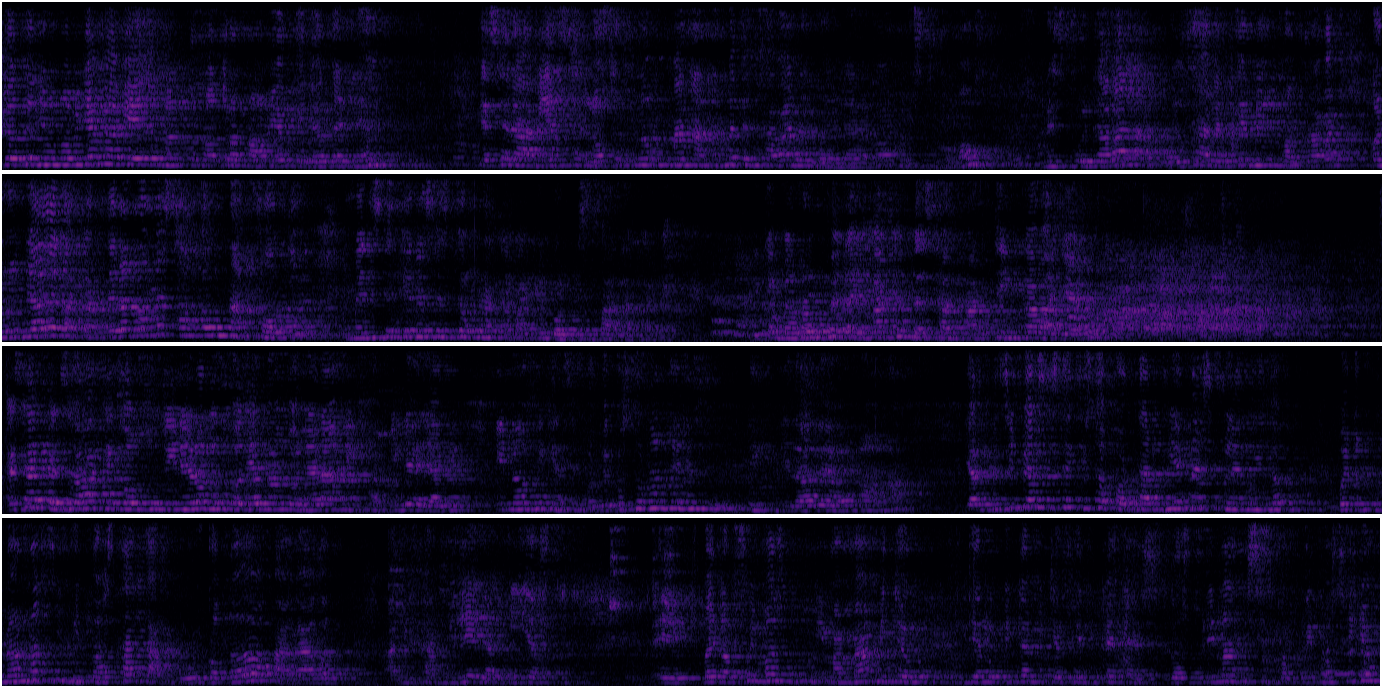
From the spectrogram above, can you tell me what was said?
Yo tenía un novio, ya me había ido mal con otro novio que yo tenía, que ese era bien celoso. No, mana, no me dejaba ni bailar con mis primos. Me expulgaba la bolsa a ver qué me encontraba. Bueno, un día de la cartera no me saca una foto y me dice quién es este hombre a caballo y con espada, cara. Y que me rompe la imagen de San Martín Caballero. Ese pensaba que con su dinero nos podía mangonear a mi familia y a mí. Y no, fíjense, porque pues uno tiene su dignidad de uno, ¿no? Y al principio así se quiso portar bien Bueno, no nos invitó hasta Acapulco, todo apagado, a mi familia y a mí. Eh, bueno, fuimos mi mamá, mi, tío, tía Lupita, mi tío Felipe, mis dos primas, mis cinco primos y yo.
